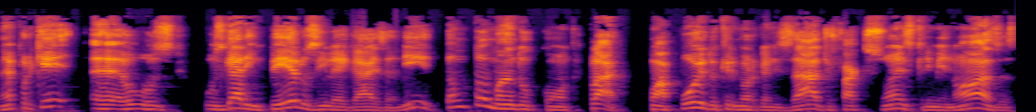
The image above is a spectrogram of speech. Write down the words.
Né? Porque é, os, os garimpeiros ilegais ali estão tomando conta, claro, com apoio do crime organizado, de facções criminosas,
